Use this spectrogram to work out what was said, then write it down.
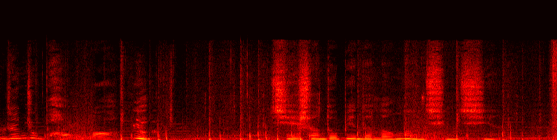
人就跑了。街上都变得冷冷清清。客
